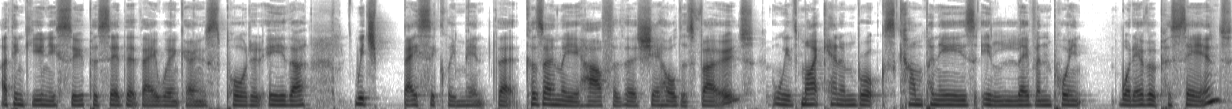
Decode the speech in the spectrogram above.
I think UniSuper said that they weren't going to support it either, which basically meant that because only half of the shareholders vote, with Mike Cannon Brookes's companies 11 point whatever percent,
